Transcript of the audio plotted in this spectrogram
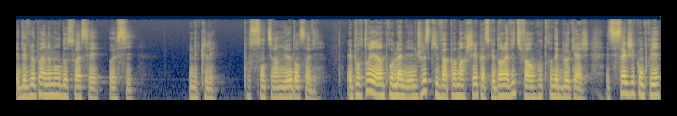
Et développer un amour de soi, c'est aussi une clé pour se sentir mieux dans sa vie. Et pourtant, il y a un problème, il y a une chose qui va pas marcher parce que dans la vie, tu vas rencontrer des blocages. Et c'est ça que j'ai compris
